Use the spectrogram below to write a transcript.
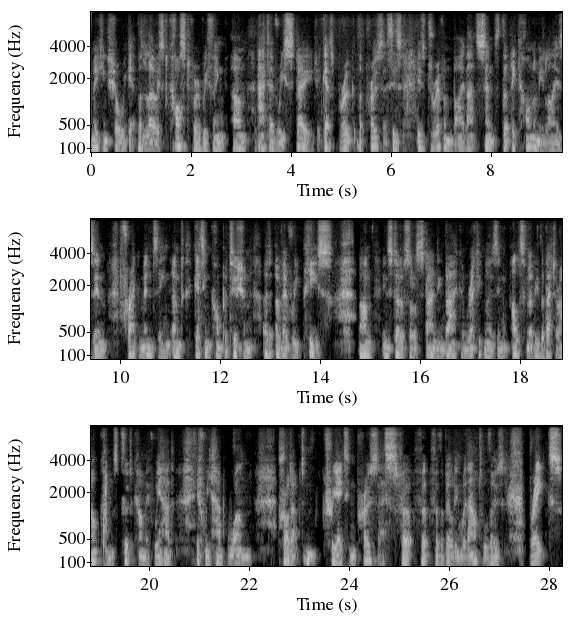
making sure we get the lowest cost for everything um, at every stage. It gets broke. The process is is driven by that sense that economy lies in fragmenting and getting competition of every piece. Um, instead of sort of standing back and recognizing ultimately the better outcomes could come if we had if we had one product creating process for, for, for the building without all those breaks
